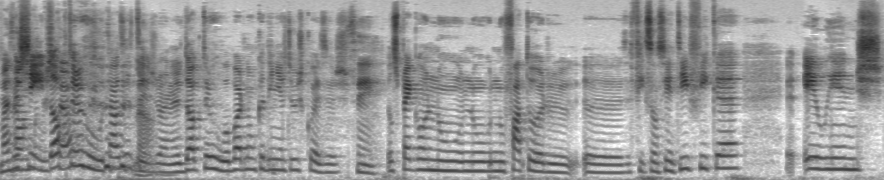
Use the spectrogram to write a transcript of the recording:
Mas alguma sim, questão? Doctor Who, estás a dizer. Joana? Doctor Who aborda um bocadinho as duas coisas. Sim. Eles pegam no, no, no fator eh, ficção científica, aliens,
